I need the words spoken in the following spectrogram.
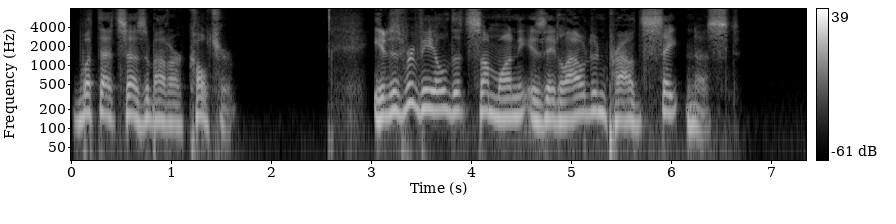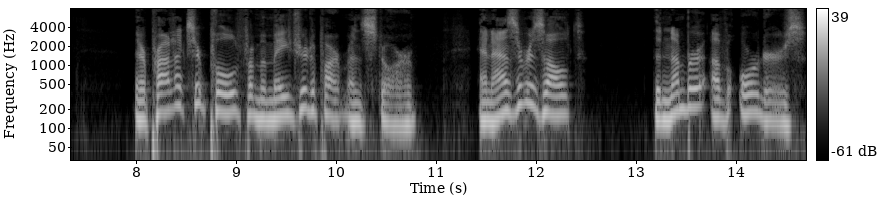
what that says about our culture. It is revealed that someone is a loud and proud Satanist. Their products are pulled from a major department store, and as a result, the number of orders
